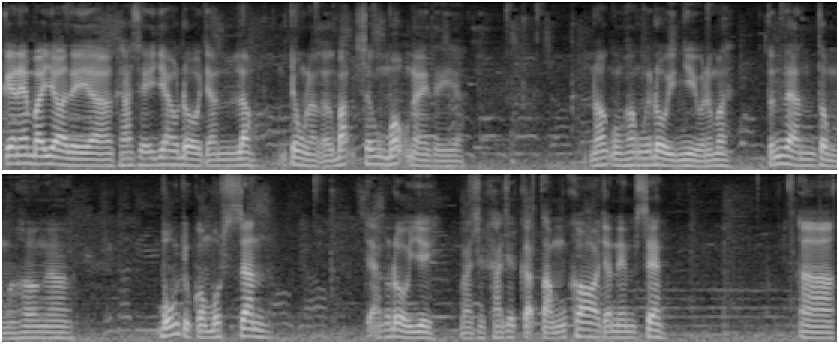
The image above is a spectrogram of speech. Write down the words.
ok anh em bây giờ thì à, Khá sẽ giao đồ cho anh Long. Nói chung là ở bắt số 1 này thì à, Nó cũng không có đồ gì nhiều anh em ơi Tính ra anh Tùng hơn à, 40 con bốt xanh. Chả có đồ gì. Và sẽ Khá sẽ cất tổng kho cho anh em xem. À,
